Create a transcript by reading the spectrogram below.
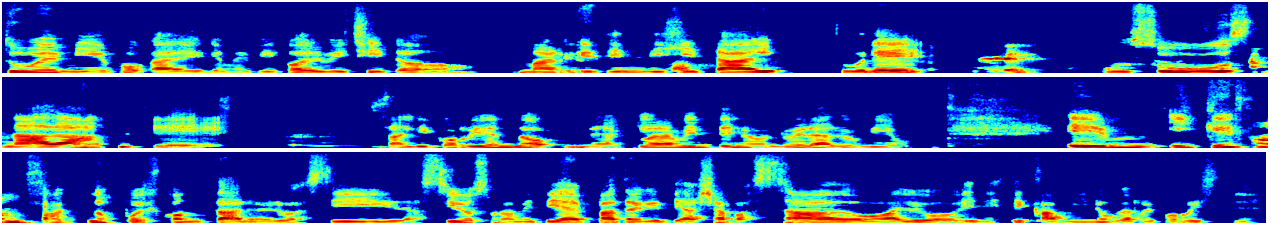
Tuve mi época de que me picó el bichito marketing digital, duré un sus, nada, eh, salí corriendo, claramente no, no era lo mío. Em, ¿Y qué fan fact nos puedes contar? Algo así gracioso, una metida de pata que te haya pasado, algo en este camino que recorriste.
